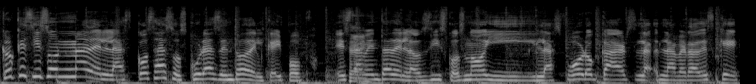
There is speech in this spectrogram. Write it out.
Creo que sí son una de las cosas oscuras dentro del K-pop. Esta Sí. venta de los discos, ¿no? Y las photocards, la, la verdad es que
